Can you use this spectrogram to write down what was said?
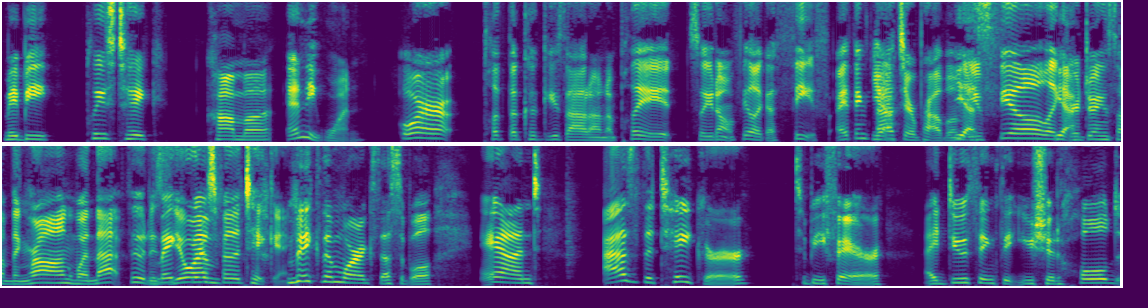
Maybe please take, comma, anyone. Or put the cookies out on a plate so you don't feel like a thief. I think Yeah. that's your problem. Yes. You feel like Yeah. you're doing something wrong when that food is Make yours them- for the taking. Make them more accessible. And as the taker, to be fair, I do think that you should hold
